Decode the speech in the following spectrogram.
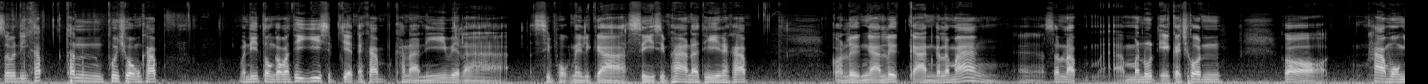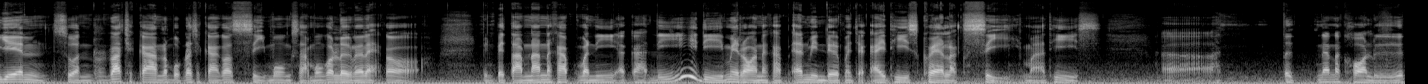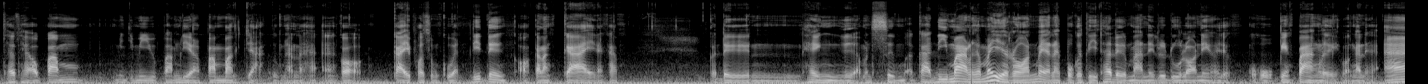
สวัสดีครับท่านผู้ชมครับ วันนี้ตรงกับวันที่ 27 นะครับขณะนี้เวลา 16นาฬิกา45 นาทีนะครับก็เลิกงานเลิกการกันละมั้งสำหรับมนุษย์เอกชนก็5โมงเย็นส่วนราชการระบบราชการก็4โมง3โมงก็เลิกแล้วแหละก็เป็นไปตามนั้นนะครับ วันนี้อากาศดีดีไม่ร้อนนะครับ แอดมินเดินมาจาก IT Square หลัก 4 มาที่ตึกนนครหรือแถวแถวปั๊ม มีจะมีอยู่ปั๊มเดียวปั๊มบางจากตรงนั้นแหละฮะก็ไกลพอสมควรนิดนึงออกกำลังกายนะครับ ก็เดินให้เหงื่อมันซึมอากาศดีมากเลยไม่ร้อนไม่อะไรปกติถ้าเดินมาในฤดูร้อนเนี่ยเขาจะโอ้โหเปียงปางเลยว่างั้นเลยอ่า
